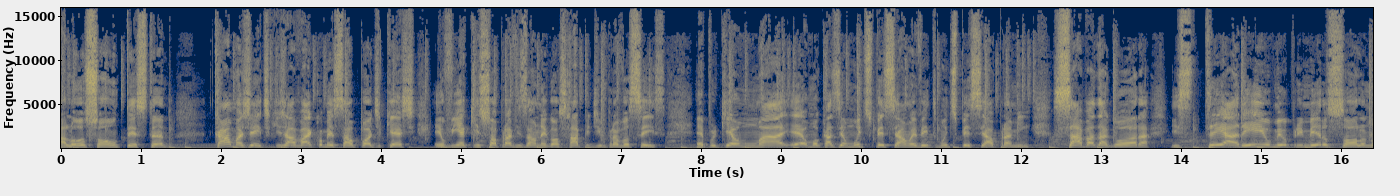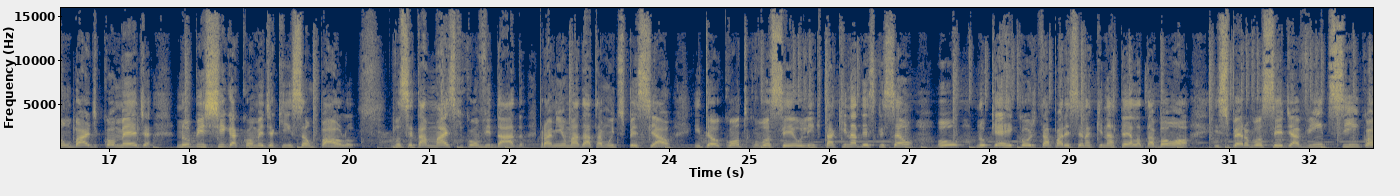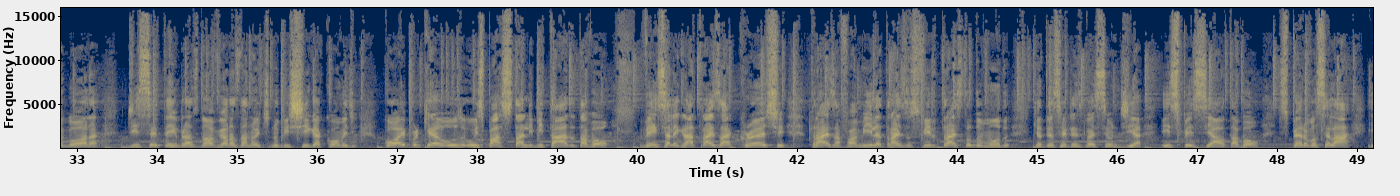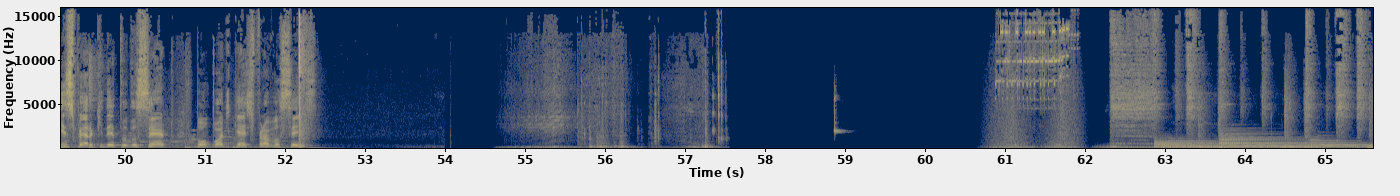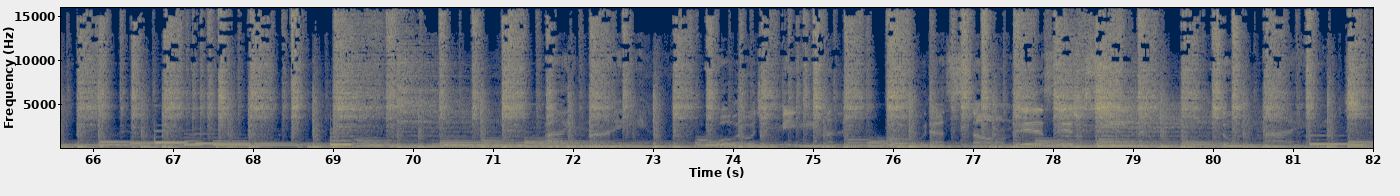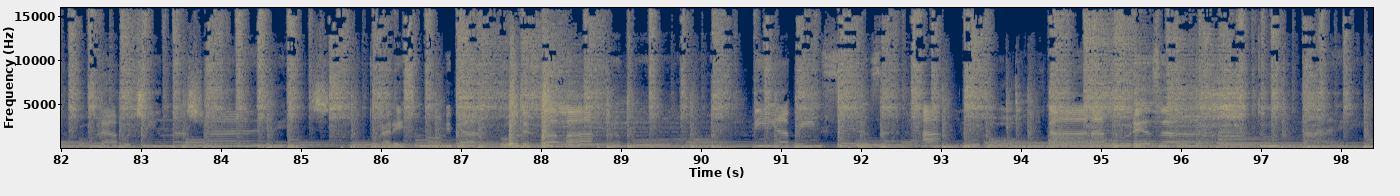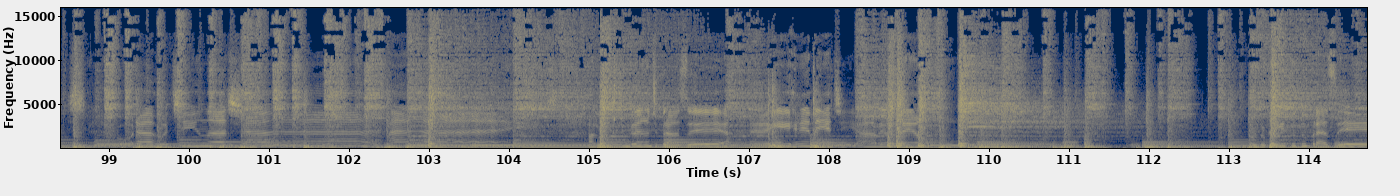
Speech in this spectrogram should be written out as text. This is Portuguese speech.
Alô, som, testando. Calma, gente, que já vai começar o podcast. Eu vim aqui só para avisar um negócio rapidinho para vocês. É porque é uma, é uma ocasião muito especial, um evento muito especial para mim. Sábado agora, estrearei o meu primeiro solo num bar de comédia no Bexiga Comedy aqui em São Paulo. Você tá mais que convidado. Para mim é uma data muito especial. Então eu conto com você. O link tá aqui na descrição ou no QR Code que tá aparecendo aqui na tela, tá bom? Ó, espero você dia 25 agora de setembro, às 9 horas da noite, no Bexiga Comedy. Corre porque o, o espaço está limitado, tá bom? Vem se alegrar, traz a crush, traz a família, traz os filhos, traz todo mundo, que eu tenho certeza que vai ser um dia especial, tá bom? Espero você lá e espero que dê tudo certo. Bom podcast para vocês. Prazer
